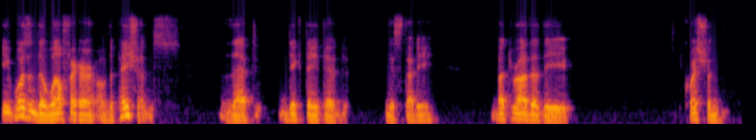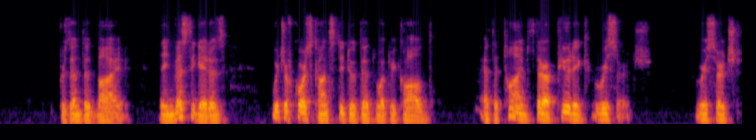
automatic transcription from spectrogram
it wasn't the welfare of the patients that dictated the study, but rather the question presented by the investigators, which of course constituted what we called at the time therapeutic research, research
